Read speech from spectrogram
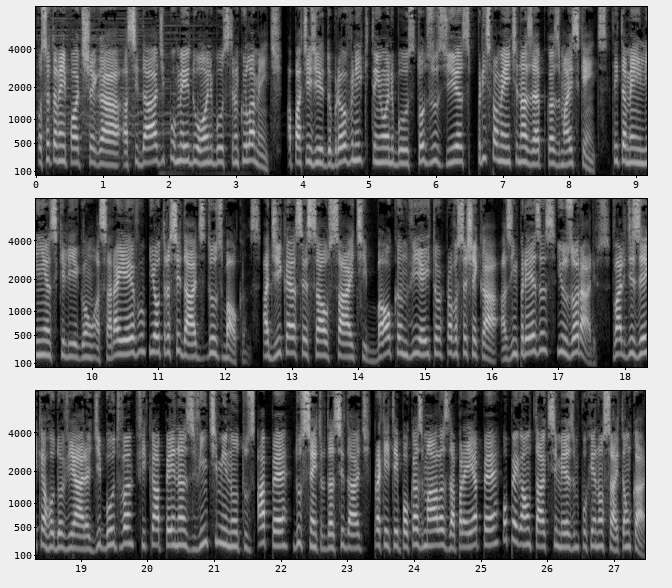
Você também pode chegar à cidade por meio do ônibus tranquilamente. A partir de Dubrovnik tem ônibus todos os dias, principalmente nas épocas mais quentes. Tem também linhas que ligam a Sarajevo e outras cidades dos Balcãs. A dica é acessar o site Balkan Viator para você checar as empresas e os horários. Vale dizer que a rodoviária de Budva fica apenas 20 minutos a pé do centro da cidade. Para quem tem poucas malas, dá para ir a pé ou pegar um táxi mesmo, porque não sai tão caro.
